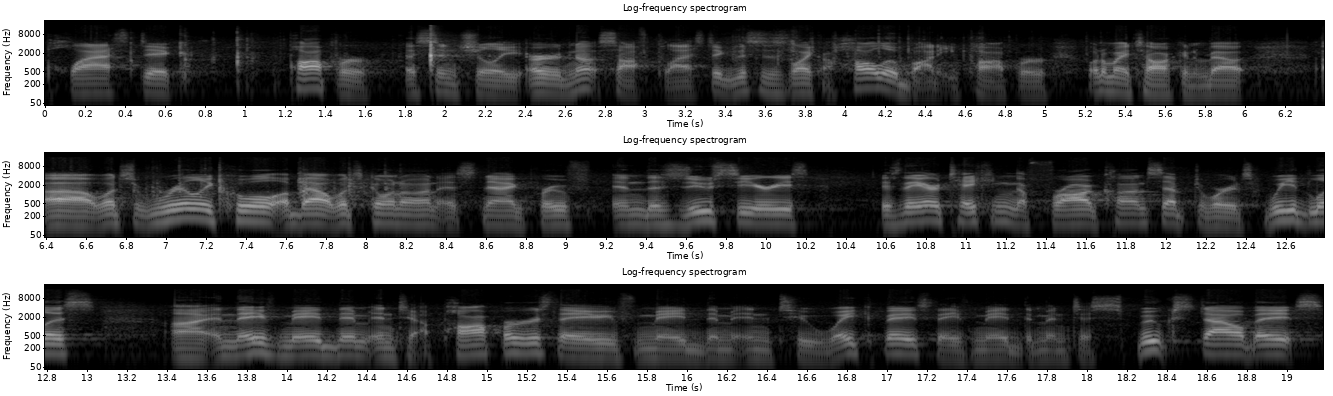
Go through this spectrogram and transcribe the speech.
plastic popper, essentially, or not soft plastic, this is like a hollow body popper. What am I talking about? Uh, what's really cool about what's going on at Snag Proof in the Zoo series is they are taking the frog concept where it's weedless, uh, and they've made them into poppers, they've made them into wake baits, they've made them into spook style baits.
